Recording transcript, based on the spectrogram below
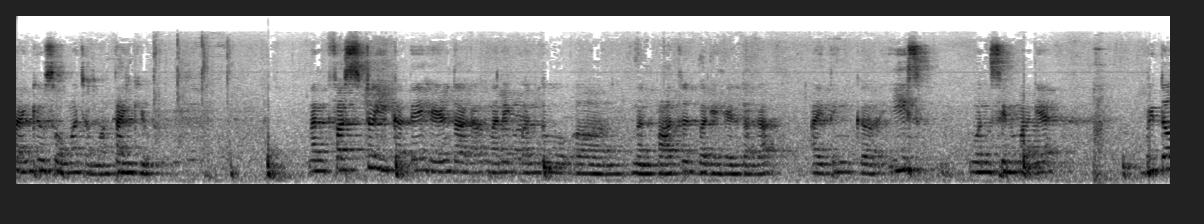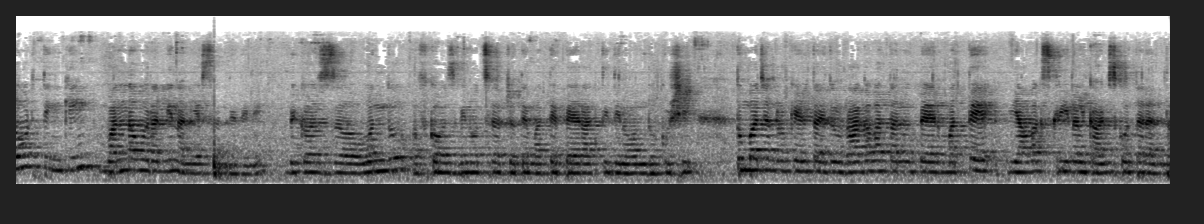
thank you so much ಅಮ್ಮ. ಥ್ಯಾಂಕ್ ಯು ನಾನು ಫಸ್ಟ್ ಈ ಕತೆ ಹೇಳಿದಾಗ, ಮನೆಗೆ ಬಂದು ನನ್ನ ಪಾತ್ರದ ಬಗ್ಗೆ ಹೇಳಿದಾಗ ಐ ಥಿಂಕ್ ಈ ಒಂದು ಸಿನಿಮಾಗೆ ವಿತೌಟ್ ಥಿಂಕಿಂಗ್ ಒನ್ ಅವರಲ್ಲಿ ನಾನು ಎಸ್ ಅಂದಿದ್ದೀನಿ ಬಿಕಾಸ್ ಒಂದು ಅಫ್ಕೋರ್ಸ್ ವಿನೋದ್ ಸರ್ ಜೊತೆ ಮತ್ತೆ ಪೇರ್ ಆಗ್ತಿದ್ದೀನೋ ಒಂದು ಖುಷಿ. ತುಂಬ ಜನರು ಕೇಳ್ತಾ ಇದ್ರು, ರಾಘವ ತನು ಪೇರ್ ಮತ್ತೆ ಯಾವಾಗ ಸ್ಕ್ರೀನಲ್ಲಿ ಕಾಣಿಸ್ಕೋತಾರೆ ಅಂತ.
